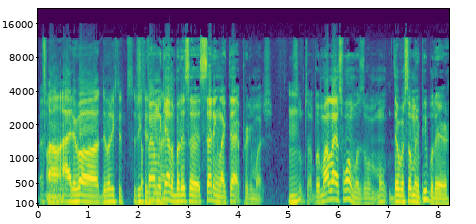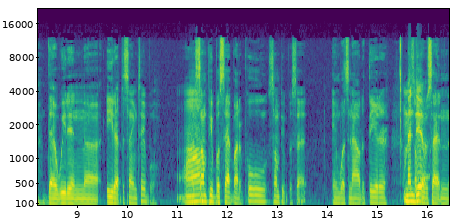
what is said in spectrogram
That's Ja, nej det var, det var riktigt, It's a riktigt family gathering, but it's a setting like that pretty much. Mm. But my last one was there were so many people there that we didn't uh, eat at the same table. Ja. Some people sat by the pool. Some people sat in what's now the theater. Men some det- sat in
